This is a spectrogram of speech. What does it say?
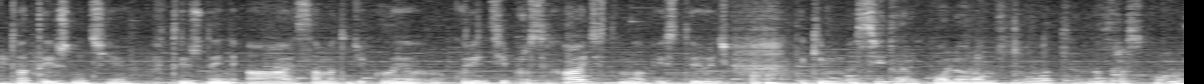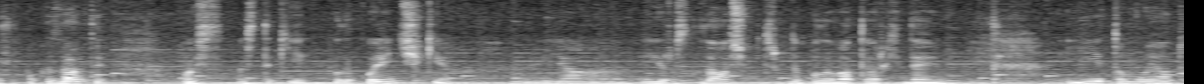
в два тижні чи в тиждень, а саме тоді, коли корінці просихають і стають таким світлим кольором. Ну от на зразку можу показати ось ось такі були корінчики. Я їй розказала, що потрібно поливати орхідею. І тому я от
